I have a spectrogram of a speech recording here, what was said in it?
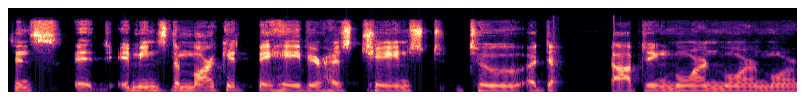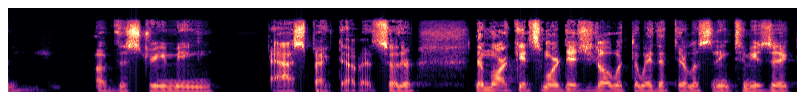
since it, it means the market behavior has changed to adopting more and more and more of the streaming aspect of it. So the market's more digital with the way that they're listening to music.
